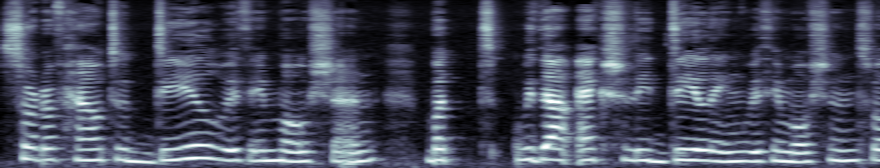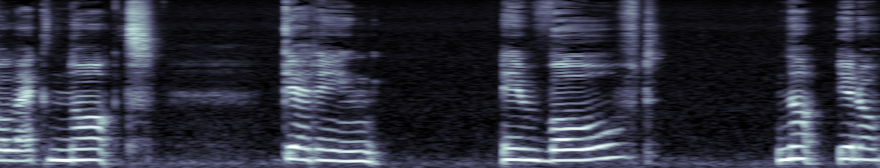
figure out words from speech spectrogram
sort of how to deal with emotion but without actually dealing with emotion. So like not getting involved not you know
